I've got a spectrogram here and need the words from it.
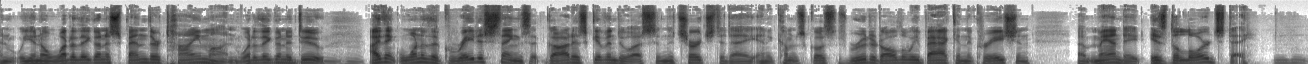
And you know, what are they going to spend their time on? What are they going to do? Mm-hmm. I think one of the greatest things that God has given to us in the church today, and it comes goes rooted all the way back in the creation uh, mandate, is the Lord's Day. Mm-hmm.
